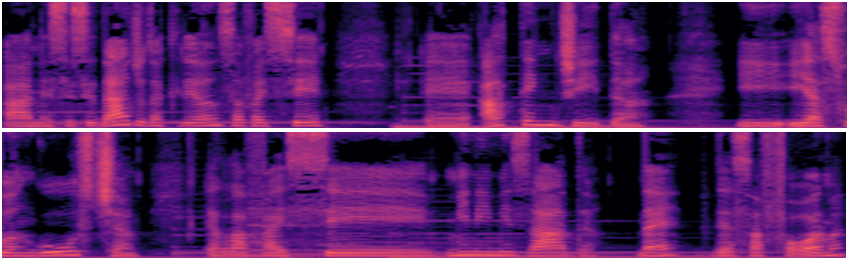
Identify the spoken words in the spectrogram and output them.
a necessidade da criança vai ser é, atendida e, e, a sua angústia ela vai ser minimizada, né? Dessa forma,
